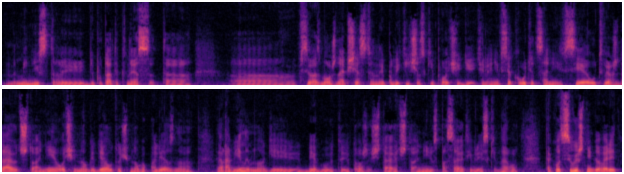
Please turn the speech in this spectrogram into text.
Министры, депутаты Кнессета, э, всевозможные общественные, политические и прочие деятели. Они все крутятся, они все утверждают, что они очень много делают, очень много полезного. Раввины многие бегают и тоже считают, что они спасают еврейский народ. Так вот Всевышний говорит,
